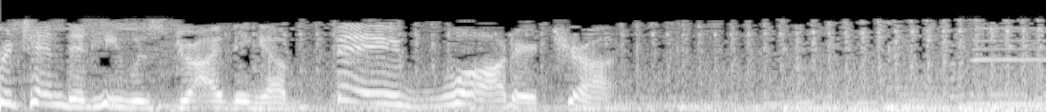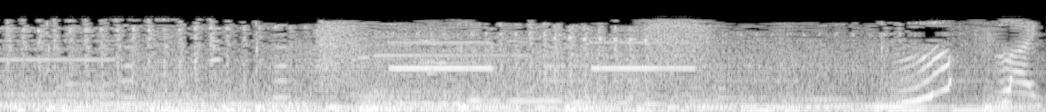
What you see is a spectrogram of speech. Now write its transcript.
pretended he was driving a big water truck. Looks like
